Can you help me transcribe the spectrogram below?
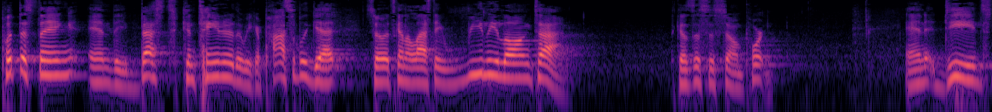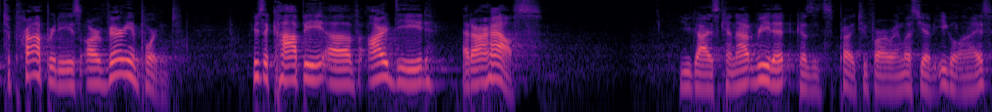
put this thing in the best container that we could possibly get so it's going to last a really long time. Because this is so important. And deeds to properties are very important. Here's a copy of our deed at our house. You guys cannot read it because it's probably too far away unless you have eagle eyes.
